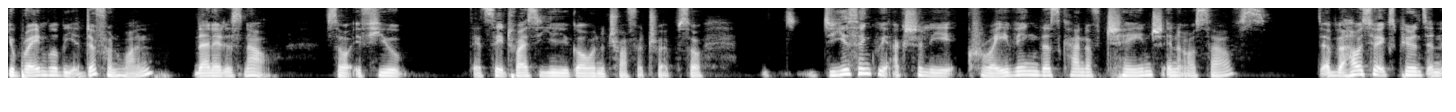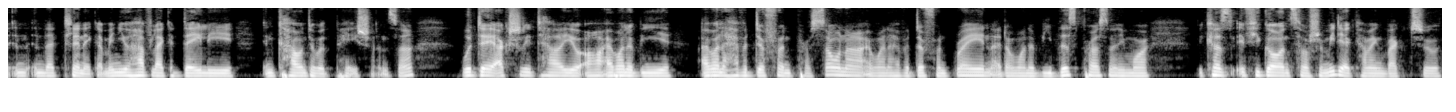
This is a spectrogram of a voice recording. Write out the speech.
your brain will be a different one than it is now. So if you, let's say twice a year you go on a truffle trip. So do you think we're actually craving this kind of change in ourselves? Uh, How is your experience in, in, in that clinic? I mean, you have like a daily encounter with patients. Huh? Would they actually tell you, Oh, I want to be, I want to have a different persona. I want to have a different brain. I don't want to be this person anymore. Because if you go on social media, coming back to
